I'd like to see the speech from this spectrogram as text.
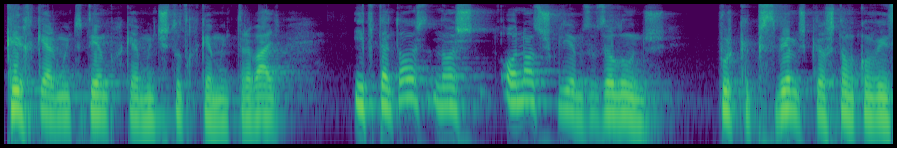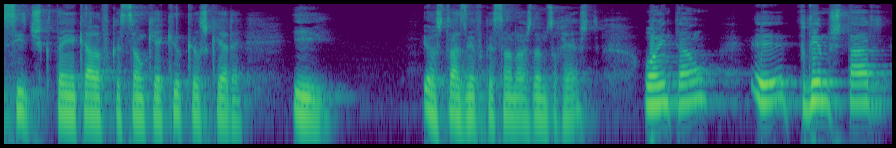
que requer muito tempo, requer muito estudo, requer muito trabalho. E, portanto, ou nós, ou nós escolhemos os alunos porque percebemos que eles estão convencidos que têm aquela vocação, que é aquilo que eles querem, e eles trazem a vocação, nós damos o resto, ou então eh, podemos estar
